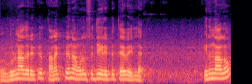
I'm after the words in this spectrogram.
ஒரு குருநாதருக்கு தனக்குன்னு அவங்களுக்கு சுத்திகரிப்பு தேவையில்லை. இருந்தாலும்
